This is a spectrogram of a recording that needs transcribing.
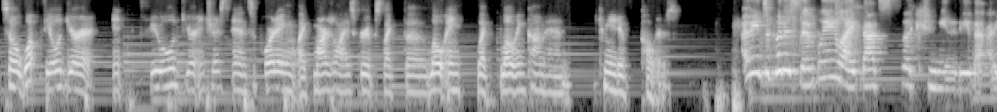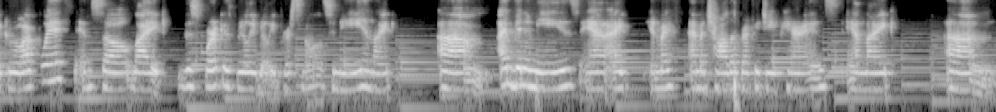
So, what fueled your in, fueled your interest in supporting like marginalized groups like the low in, like low income and community of colors? I mean, to put it simply, like that's the community that I grew up with, and so like this work is really, really personal to me, and like um, I'm Vietnamese, and I and my I'm a child of refugee parents and like um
